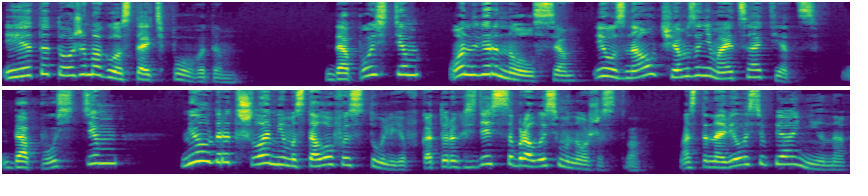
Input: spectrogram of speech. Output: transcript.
И это тоже могло стать поводом. Допустим, он вернулся и узнал, чем занимается отец. Допустим, Милдред шла мимо столов и стульев, которых здесь собралось множество. Остановилась у пианино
